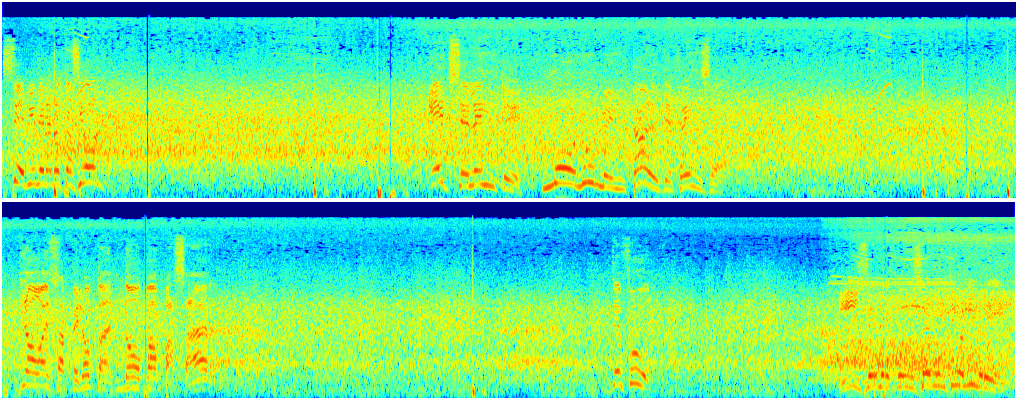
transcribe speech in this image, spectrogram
Se viene la anotación. Excelente, monumental defensa. No, esa pelota no va a pasar. Defoe. Y se le concede un tiro libre.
